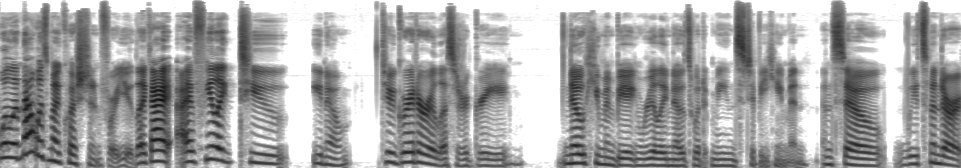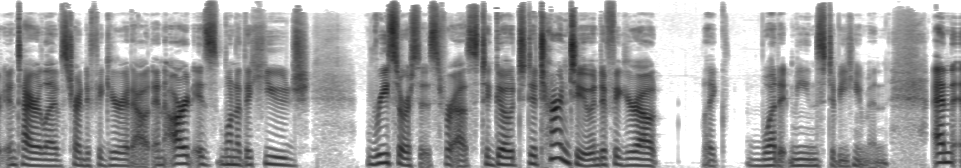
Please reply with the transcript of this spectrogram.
Well, and that was my question for you. Like, I, I feel like to, you know, to a greater or lesser degree, no human being really knows what it means to be human. And so we spend our entire lives trying to figure it out. And art is one of the huge resources for us to go to, to turn to and to figure out like what it means to be human. And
